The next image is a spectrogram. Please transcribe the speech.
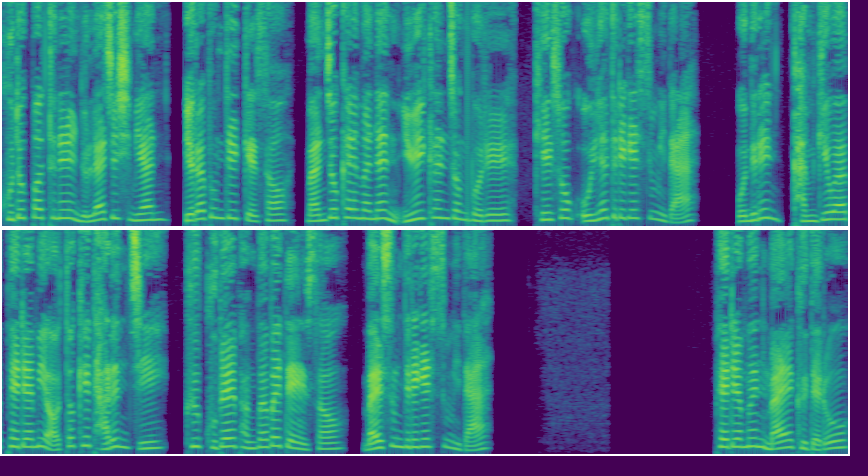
구독 버튼을 눌러주시면 여러분들께서 만족할 만한 유익한 정보를 계속 올려드리겠습니다. 오늘은 감기와 폐렴이 어떻게 다른지 그 구별 방법에 대해서 말씀드리겠습니다. 폐렴은 말 그대로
